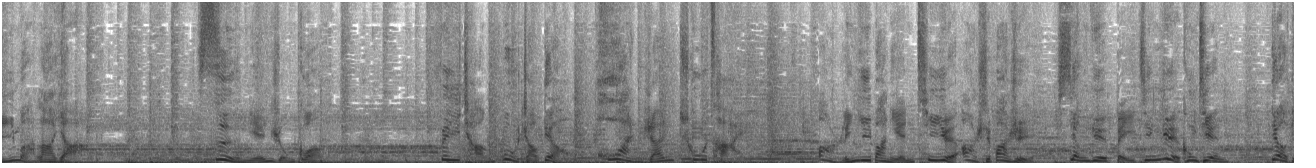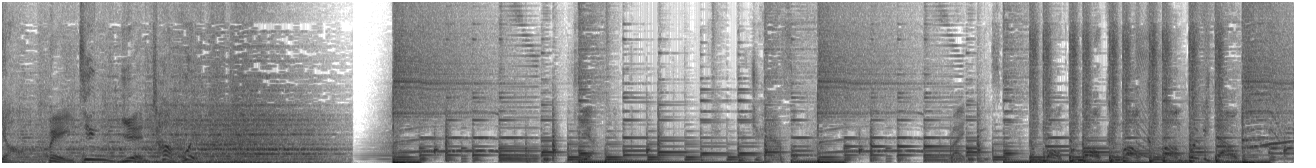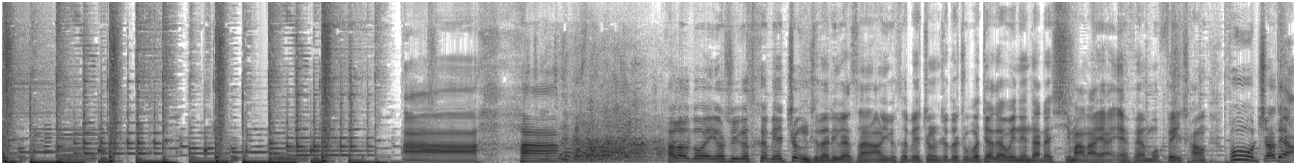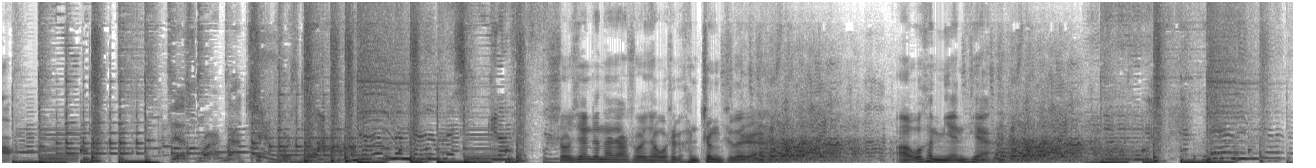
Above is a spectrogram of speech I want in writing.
喜马拉雅，四年荣光，非常不着调，焕然出彩。二零一八年七月二十八日，相约北京乐空间，调调北京演唱会。各位，又是一个特别正直的礼拜三啊！一个特别正直的主播调调为您带来喜马拉雅 FM 非常不着调。首先跟大家说一下，我是个很正直的人 啊，我很腼腆。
